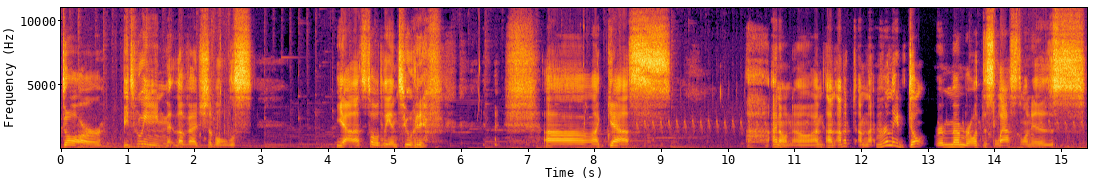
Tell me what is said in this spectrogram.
door between the vegetables. Yeah, that's totally intuitive. uh, I guess. Uh, I don't know. I'm, I'm, I'm, I'm not really don't remember what this last one is.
